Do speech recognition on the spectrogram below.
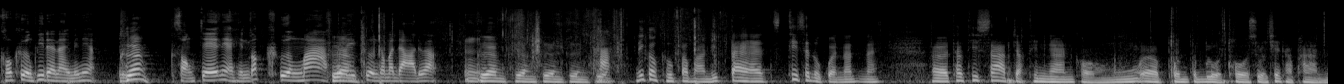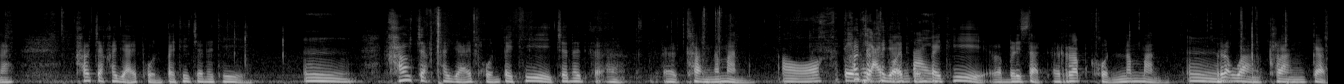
เขาเคืองพี่ดนัยไหมเนี่ยเครื่องสองเจ๊เนี่ยเห็นว่าเคืองมากเครื่ไม่องได้เคืองธรรมดาด้วยอืมเครื่องเครื่องเครื่องเครื่องเครื่องค่ะนี่ก็คือประมาณนี้แต่ที่สนุกกว่านั้นนะเอ่อเท่าที่ทราบจากทีมงานของเอ่อพลตำรวจโทสุรเชษฐ์หักพานนะเขาจะขยายผลไปที่เจ้าหน้าที่อืม เขาจะขยายผลไปที่เจ้าหน้าเอ่อเอ่อเอ่อคลังน้ำมันอ๋อเตรียมเขาขจะยายขผยายลผไปลไปที่เอ่อบริษัทรับขนน้ำมันอืมระหว่างคลังกับ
